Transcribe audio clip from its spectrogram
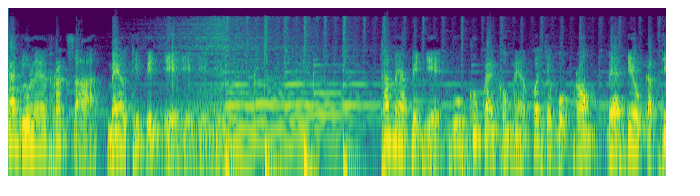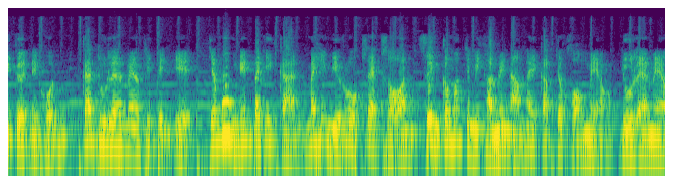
การดูแลรักษาแมวที่เป็นเอดถ้าแมวเป็นเอดภูมิคุ้มกันของแมวก็จะบกพร่อง แบบเดียวกับที่เกิดในคน การดูแลแมวที่เป็นเอดจะมุ่งเน้นไปที่การไม่ให้มีโรคแทรกซ้อน ซึ่งก็มักจะมีคำแนะนำให้กับเจ้าของแมว ดูแลแมว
